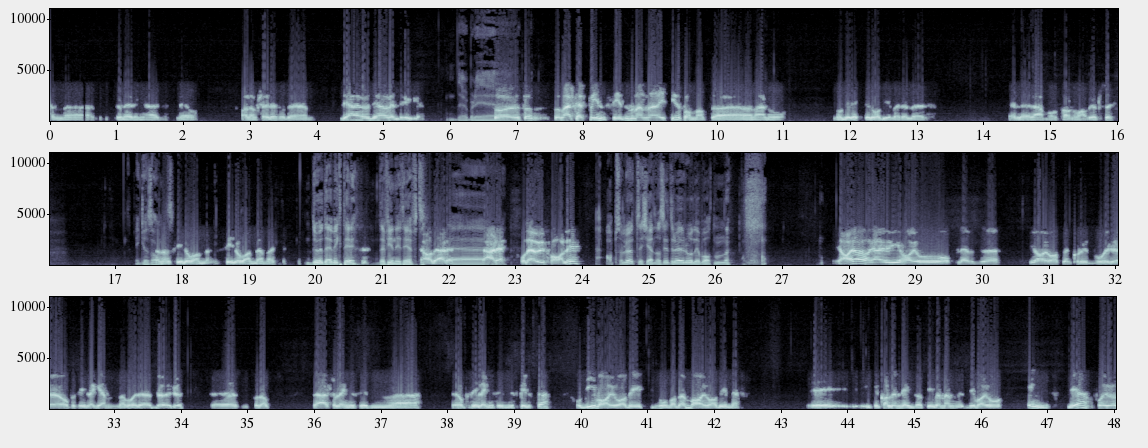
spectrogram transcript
en uh, turnering her med å arrangere. Så det, det, er, det er veldig hyggelig. Det blir Så, så, så den er tett på innsiden, men eh, ikke sånn at uh, den er noe, noe direkte rådgiver eller, eller er med og tar noen avgjørelser. Ikke Men sant? den sier hva den sier jo hva han mener. Du, det er viktig. Definitivt. Ja, det er det. Det er det. Og det er jo ufarlig. Absolutt. Kjedelig å sitte rolig i båten. Ja, ja. Jeg, vi har jo opplevd eh, Vi har jo hatt en klubb hvor eh, jeg legendene våre dør ut. Eh, For at det er så lenge siden eh, si, lenge siden de spilte. Og de av de, noen av dem var jo av de mest eh, ikke kall det negative, men de var jo engstelige for,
